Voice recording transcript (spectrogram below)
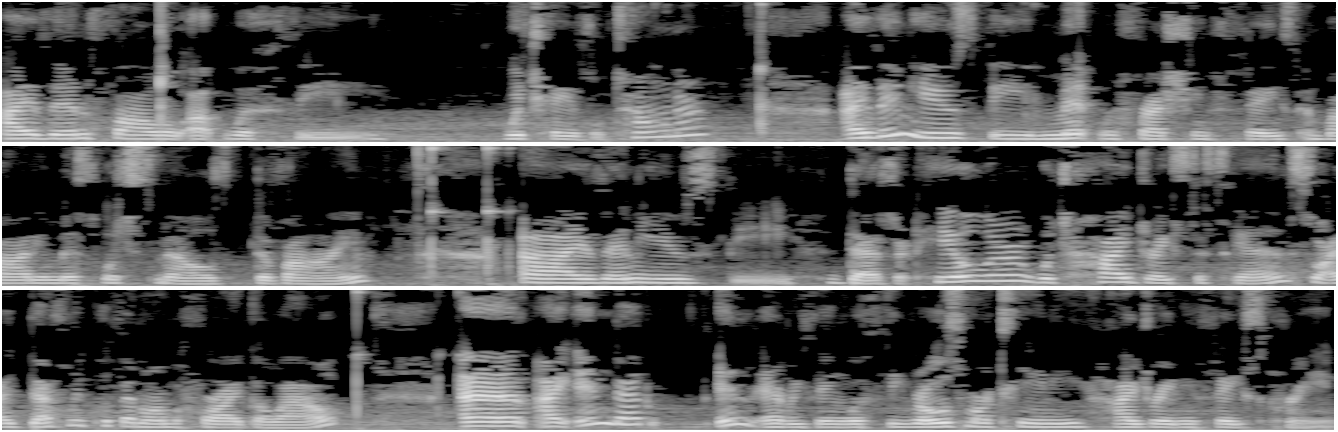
I then follow up with the Witch Hazel toner. I then use the Mint Refreshing Face and Body Mist, which smells divine. I then use the Desert Healer, which hydrates the skin. So I definitely put that on before I go out. And I end up in everything with the Rose Martini Hydrating Face Cream.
